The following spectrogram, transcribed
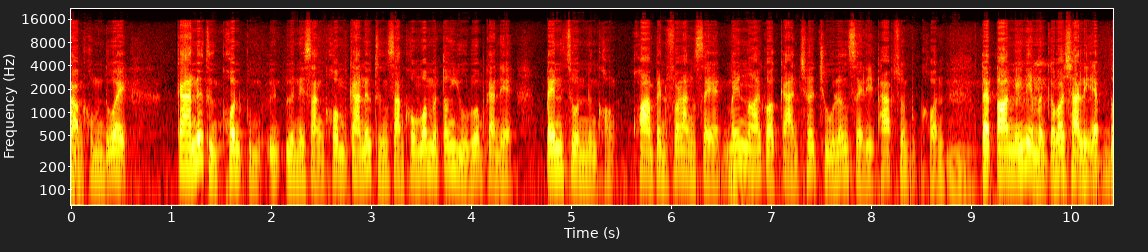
สังคมด้วย การนึกถึงคนกลุ่มอื่นๆ ในสังคม การนึกถึงสังคมว่ามันต้องอยู่ร่วมกันเนี่ยเป็นส่วนหนึ่งของความเป็นฝรั่งเศส ไม่น้อยกว่าการเชิดชูเรื่องเสรีภาพส่วนบุคคล แต่ตอนนี้เนี่ยเหมือนกับว่าชาลีเอ b โด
